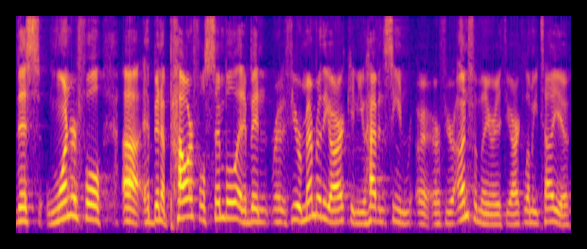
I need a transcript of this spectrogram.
this wonderful, uh, had been a powerful symbol. It had been, if you remember the ark and you haven't seen, or, if you're unfamiliar with the ark, let me tell you.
